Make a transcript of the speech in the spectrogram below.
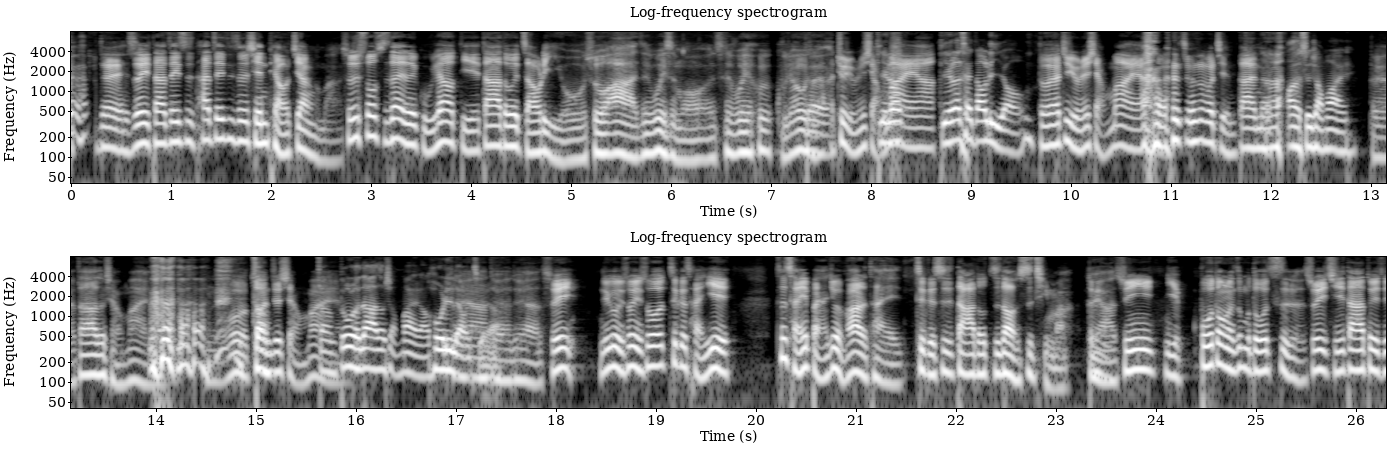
对，所以它这次它这次就先调降了嘛。所以说实在的，股票跌，大家都会找理由说啊，这为什么？这会会股票为什么？就有人想卖啊，跌了才找理由。对啊，就有人想卖啊，就那么简单啊。啊，谁想卖？对啊，大家都想卖。嗯、我有赚就想卖，涨多了大家都想卖了，获利了结了。对啊，对啊。所以如果你说你说这个产业。这产业本来就很发的台，这个是大家都知道的事情嘛，对啊，所以也波动了这么多次了，所以其实大家对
